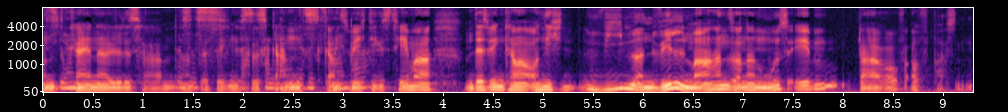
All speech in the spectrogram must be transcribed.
Und passieren. keiner will das haben. Das ne? ist- Deswegen ist das ganz, ganz sein, ja. wichtiges Thema. Und deswegen kann man auch nicht, wie man will, machen, sondern muss eben darauf aufpassen.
